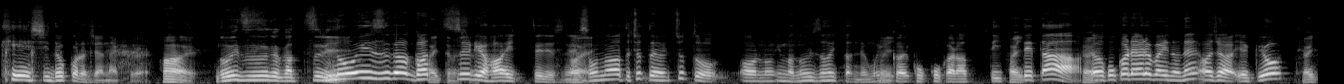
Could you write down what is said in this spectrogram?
警視どころじゃなくはい。ノイズががっつり。ノイズががっつり入ってですね、はいその後ちょっとちょっとあの今ノイズ入ったんでもう一回ここからって言ってた、はいだからここからやればいいのねあじゃあ行くよ、はい。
